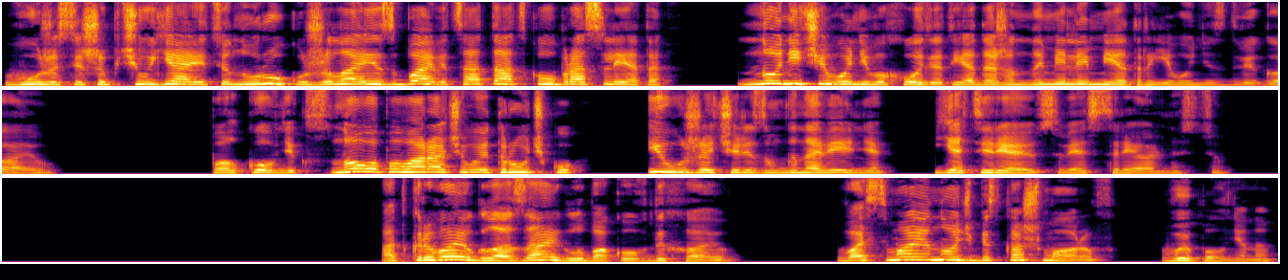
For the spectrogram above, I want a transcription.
В ужасе шепчу я и тяну руку, желая избавиться от адского браслета. Но ничего не выходит, я даже на миллиметр его не сдвигаю. Полковник снова поворачивает ручку, и уже через мгновение я теряю связь с реальностью. Открываю глаза и глубоко вдыхаю. Восьмая ночь без кошмаров. Выполнена.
